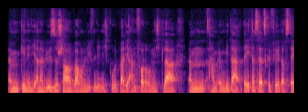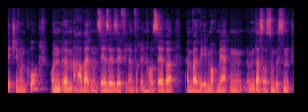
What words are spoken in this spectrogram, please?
ähm, gehen in die Analyse, schauen, warum liefen die nicht gut, war die Anforderung nicht klar, ähm, haben irgendwie da Datasets gefehlt auf Staging und Co. und ähm, arbeiten uns sehr, sehr, sehr viel einfach in-house selber, ähm, weil wir eben auch merken, ähm, dass auch so ein bisschen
